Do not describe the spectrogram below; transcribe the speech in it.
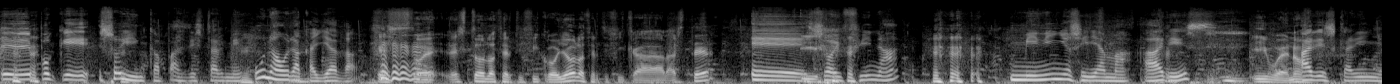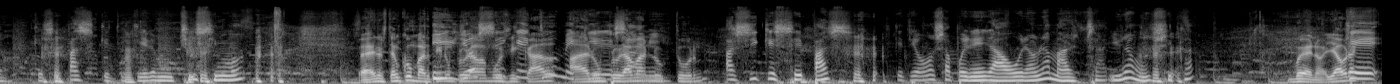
eh, porque soy incapaz de estarme una hora callada. Esto, esto lo certifico yo, lo certifica Laster. Eh, Y- Soy fina. Mi niño se llama Ares. Y bueno, Ares, cariño, que sepas que te quiero muchísimo. bueno estem convertint Y un programa musical en un programa a mí. nocturn. Así que sepas que te vamos a poner ahora una marcha y una música Bueno, y ahora... que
